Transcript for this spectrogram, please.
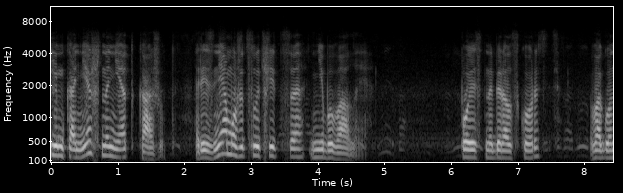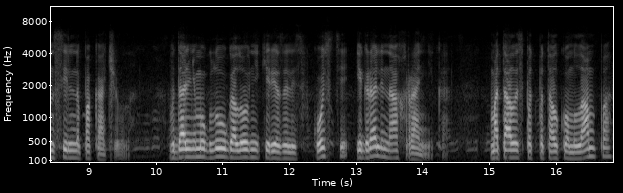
им, конечно, не откажут. Резня может случиться небывалая». Поезд набирал скорость, вагон сильно покачивало. В дальнем углу уголовники резались в кости, играли на охранника. Моталась под потолком лампа,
